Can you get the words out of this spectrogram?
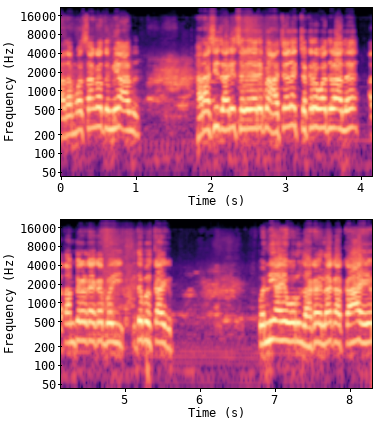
आता मग सांगा तुम्ही आम- हराशी झाली सगळे झाले पण अचानक चक्रवादळ आलं. आता आमच्याकडे काय काय बाई तिथं बस काय पन्नी आहे वरून झाकायला का काय आहे?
